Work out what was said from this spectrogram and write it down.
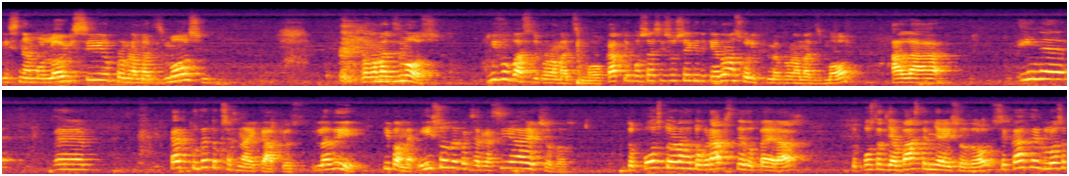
η συναμολόγηση, ο προγραμματισμός. Προγραμματισμός. Μη φοβάστε τον προγραμματισμό. Κάποιοι από εσάς ίσως έχετε καιρό να ασχοληθεί με προγραμματισμό, αλλά είναι ε, κάτι που δεν το ξεχνάει κάποιος. Δηλαδή, είπαμε είσοδο, επεξεργασία, έξοδος. Το πώς τώρα θα το γράψετε εδώ πέρα, το πώς θα διαβάσετε μια είσοδο, σε κάθε γλώσσα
